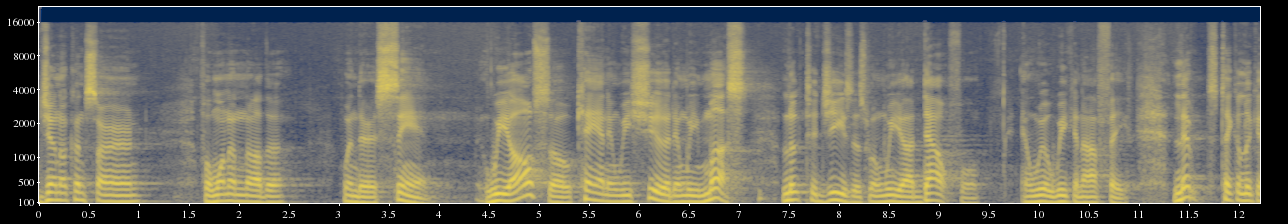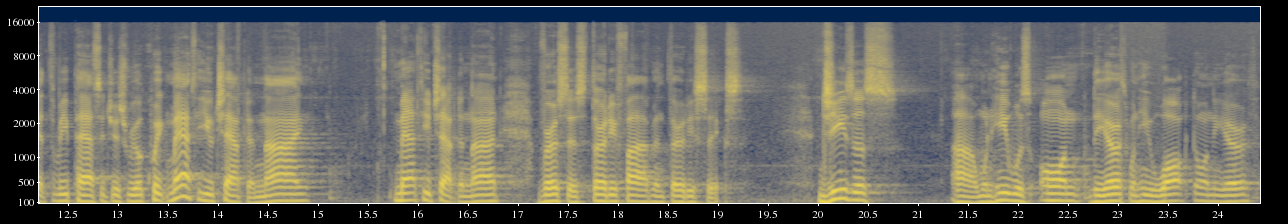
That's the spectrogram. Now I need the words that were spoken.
gentle concern for one another when there is sin. We also can and we should and we must look to Jesus when we are doubtful and we'll weaken our faith. Let's take a look at three passages real quick. Matthew chapter 9, Matthew chapter 9, verses 35 and 36. Jesus, uh, when he was on the earth, when he walked on the earth,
